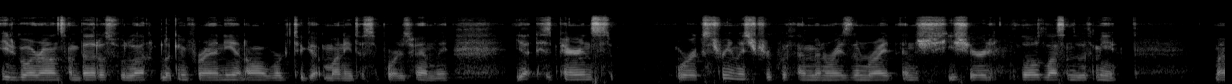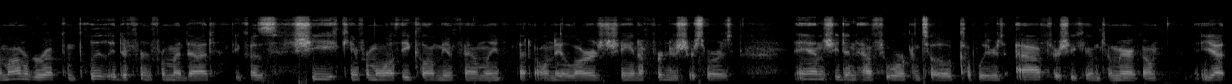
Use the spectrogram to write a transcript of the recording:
he'd go around San Pedro Sula looking for any and all work to get money to support his family. Yet his parents were extremely strict with him and raised them right, and he shared those lessons with me. My mom grew up completely different from my dad because she came from a wealthy Colombian family that owned a large chain of furniture stores, and she didn't have to work until a couple years after she came to America. Yet,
